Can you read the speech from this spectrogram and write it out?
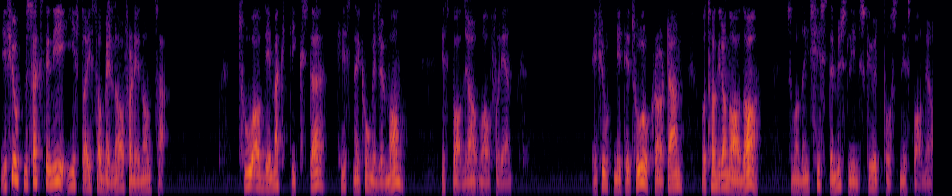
I 1469 gifta Isabella og Ferdinand seg. To av de mektigste kristne kongedømmene i Spania var forent. I 1492 klarte de å ta Granada som var den siste muslimske utposten i Spania.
